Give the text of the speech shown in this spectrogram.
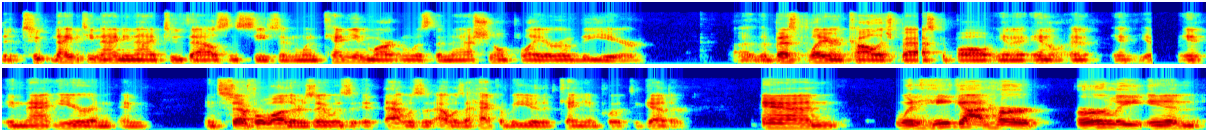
the 1999-2000 season when Kenyon Martin was the national player of the year, uh, the best player in college basketball in, in, in, in, in that year and, and in several others. It was, it, that was, that was a heck of a year that Kenyon put together. And when he got hurt early in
